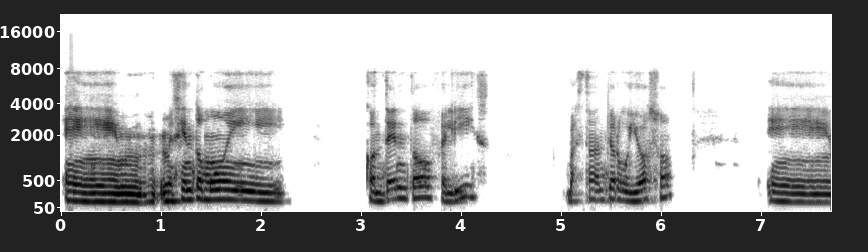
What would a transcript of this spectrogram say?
Eh, me siento muy contento, feliz, bastante orgulloso eh,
